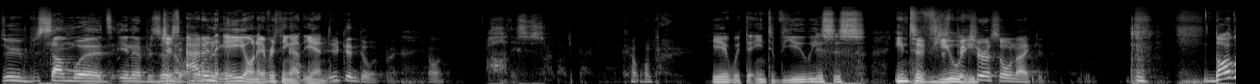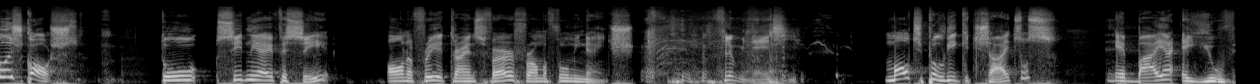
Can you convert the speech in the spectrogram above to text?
do some words in a Brazilian. Just add an e on everything at the end. You can do it, bro. Come on. Oh, this is so much pressure. Come on, bro. Here with the interviewee. This is interviewee. Picture us all naked. Douglas Costa to Sydney FC on a free transfer from a Fluminense. Fluminense. Multiple league titles, e Bayern e Juve.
